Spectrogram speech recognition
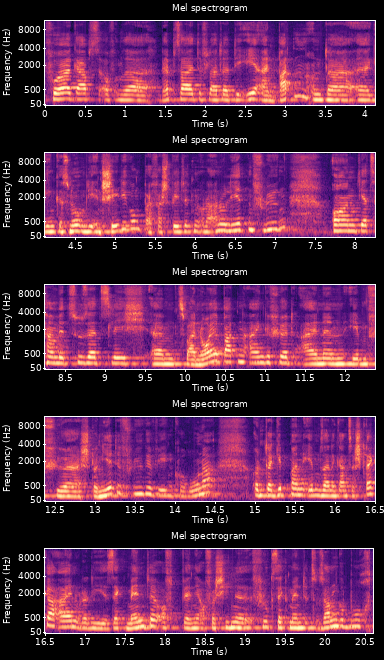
vorher gab es auf unserer Webseite flatter.de einen Button und da äh, ging es nur um die Entschädigung bei verspäteten oder annullierten Flügen. Und jetzt haben wir zusätzlich ähm, zwei neue Button eingeführt. Einen eben für stornierte Flüge wegen Corona. Und da gibt man eben seine ganze Strecke ein oder die Segmente. Oft werden ja auch verschiedene Flugsegmente zusammengebucht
